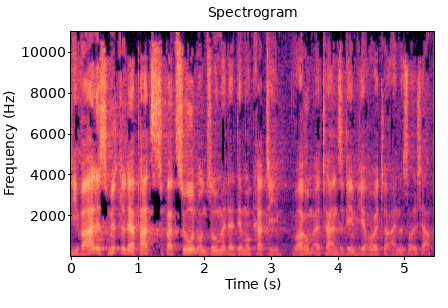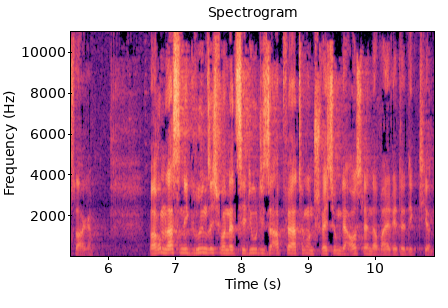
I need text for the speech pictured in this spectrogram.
Die Wahl ist Mittel der Partizipation und somit der Demokratie. Warum erteilen Sie dem hier heute eine solche Absage? Warum lassen die GRÜNEN sich von der CDU diese Abwertung und Schwächung der Ausländerbeiräte diktieren?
